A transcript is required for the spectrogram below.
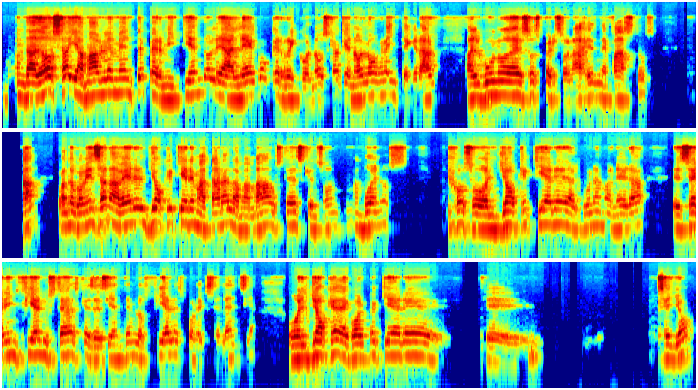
bondadosa y amablemente permitiéndole al ego que reconozca que no logra integrar alguno de esos personajes nefastos. ¿Ah? Cuando comienzan a ver el yo que quiere matar a la mamá, ustedes que son buenos hijos, o el yo que quiere de alguna manera eh, ser infiel, ustedes que se sienten los fieles por excelencia, o el yo que de golpe quiere, eh, sé yo,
